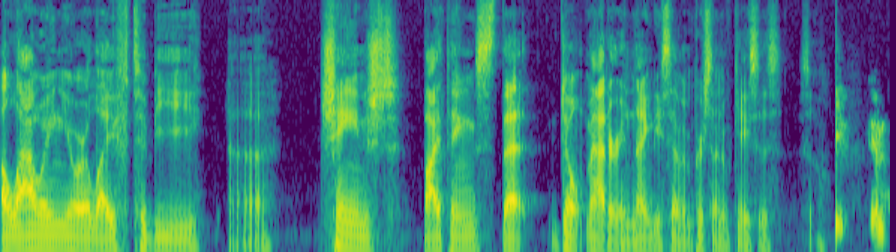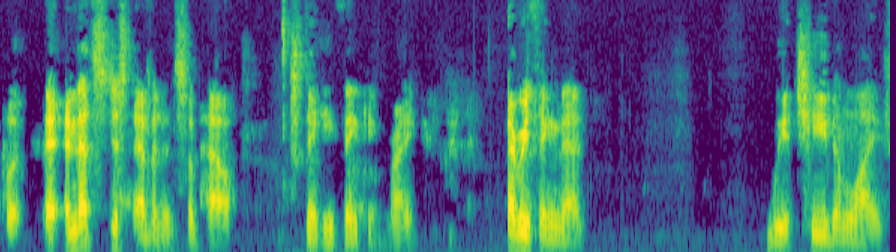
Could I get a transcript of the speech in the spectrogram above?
allowing your life to be uh, changed by things that don't matter in 97% of cases. So input. And that's just evidence of how stinky thinking, right? Everything that we achieve in life,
